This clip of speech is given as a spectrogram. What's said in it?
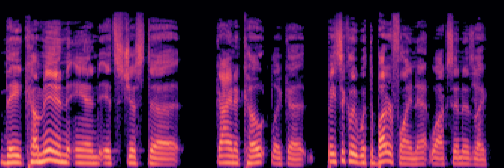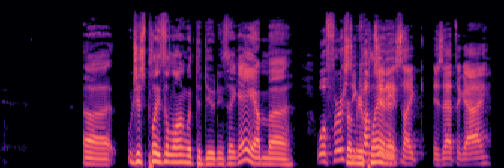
they come in, and it's just a guy in a coat, like a basically with the butterfly net, walks in, and is like, uh, just plays along with the dude. And he's like, "Hey, I'm uh, Well, first he comes in and he's like, "Is that the guy?"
